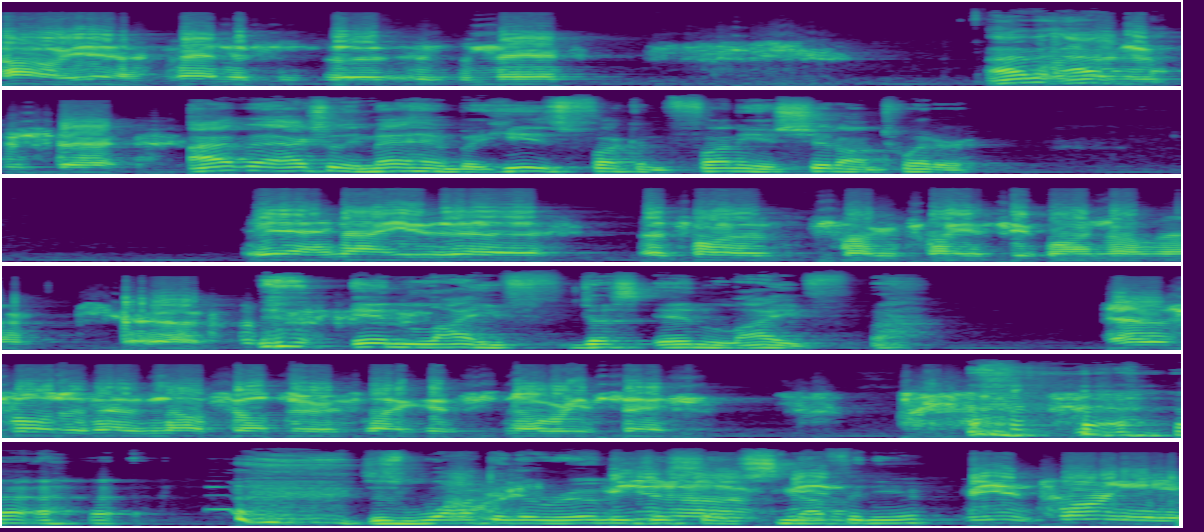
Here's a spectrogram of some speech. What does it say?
Oh yeah, man, this is the is the man. I haven't, I, haven't actually met him, but he's fucking funny as shit on Twitter. Yeah, no, he's uh, that's one of the fucking funniest people I know, man. Straight up. in life, just in life. and this fool just has no filters. Like it's nobody's safe. just walk in the room, he Me just and, starts uh, me snuffing and- you. Me and Tony,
